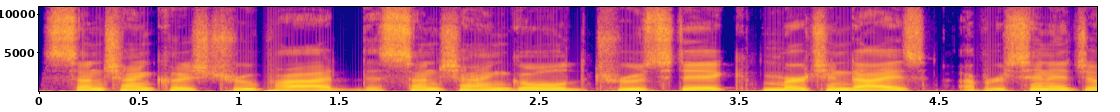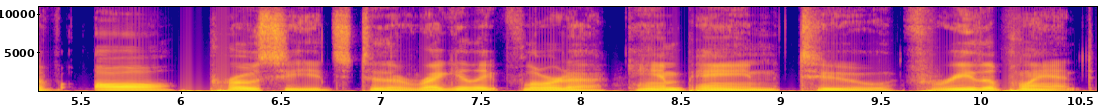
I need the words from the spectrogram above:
Sunshine Kush True Pod, the Sunshine Gold True Stick merchandise, a percentage of all proceeds to the Regulate Florida campaign to free the plant.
